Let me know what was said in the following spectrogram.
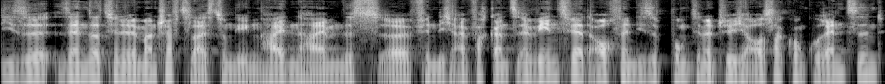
diese sensationelle Mannschaftsleistung gegen Heidenheim. Das äh, finde ich einfach ganz erwähnenswert, auch wenn diese Punkte natürlich außer Konkurrenz sind,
